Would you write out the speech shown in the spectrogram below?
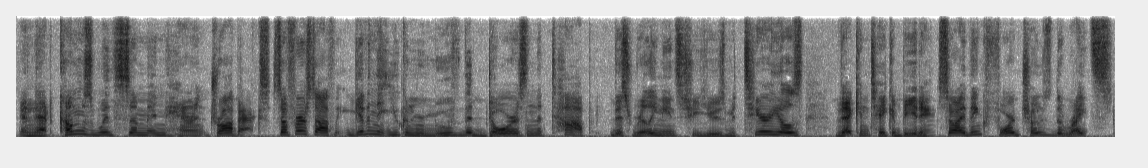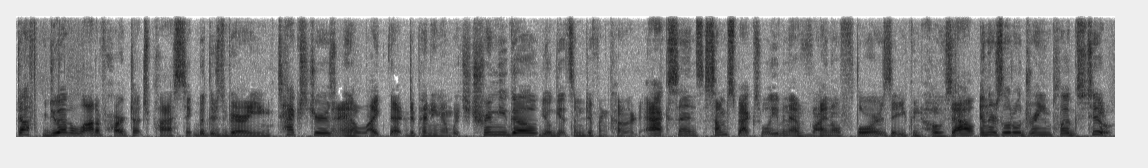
and that comes with some inherent drawbacks. So first off, given that you can remove the doors and the top, this really needs to use materials that can take a beating. So I think Ford chose the right stuff. We do have a lot of hard touch plastic, but there's varying textures, and I like that depending on which trim you go, you'll get some different colored accents. Some specs will even have vinyl floors that you can hose out, and there's little drain plugs too.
